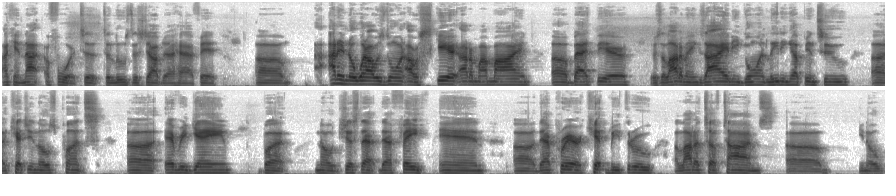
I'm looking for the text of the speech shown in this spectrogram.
I cannot afford to, to lose this job that I have. And um, I didn't know what I was doing. I was scared out of my mind uh, back there. There's a lot of anxiety going leading up into uh, catching those punts uh, every game, but no, just that that faith and uh, that prayer kept me through a lot of tough times. Uh, you know,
